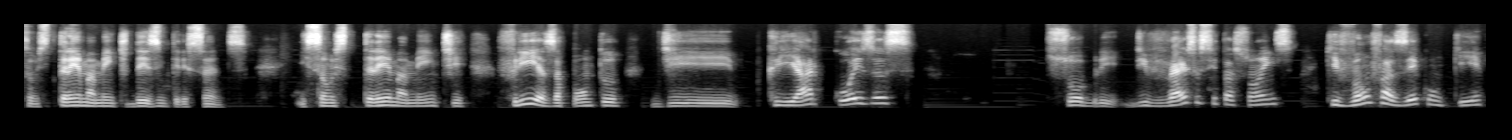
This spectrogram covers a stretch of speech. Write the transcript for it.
são extremamente desinteressantes e são extremamente frias a ponto de criar coisas sobre diversas situações que vão fazer com que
